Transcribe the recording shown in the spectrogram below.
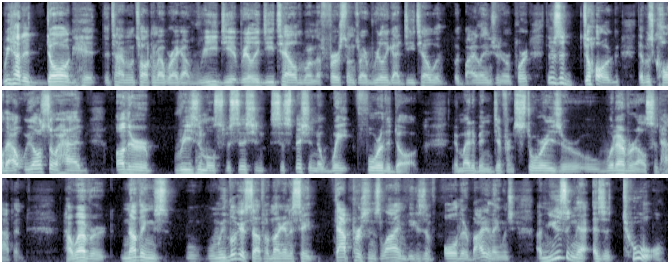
we had a dog hit the time i'm talking about where i got re- really detailed one of the first ones where i really got detailed with, with body language in a report there's a dog that was called out we also had other reasonable suspicion suspicion to wait for the dog it might have been different stories or whatever else had happened. However, nothing's when we look at stuff, I'm not going to say that person's lying because of all their body language. I'm using that as a tool,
